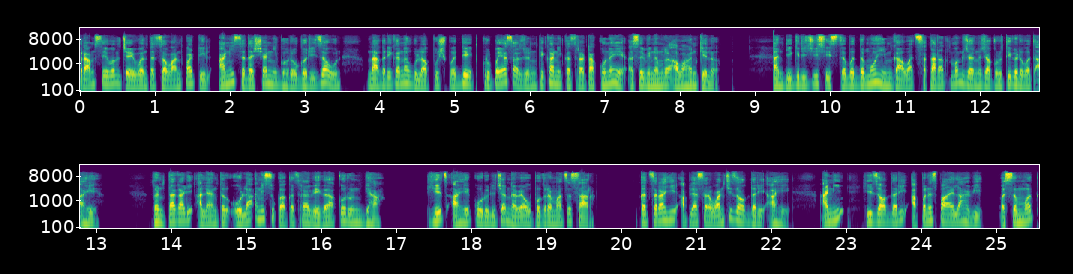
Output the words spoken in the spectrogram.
ग्रामसेवक जयवंत चव्हाण पाटील आणि सदस्यांनी घरोघरी जाऊन नागरिकांना गुलाब पुष्प देत कृपया सार्वजनिक ठिकाणी कचरा टाकू नये असं विनम्र आवाहन केलं. गांधीगिरीची शिस्तबद्ध मोहीम गावात सकारात्मक जनजागृती घडवत आहे. घंटागाडी आल्यानंतर ओला आणि सुका कचरा वेगळा करून घ्या. हेच आहे कोडोलीच्या नव्या उपक्रमाचं सार. कचरा ही आपल्या सर्वांची जबाबदारी आहे आणि ही जबाबदारी आपणच पाळायला हवी असं मत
